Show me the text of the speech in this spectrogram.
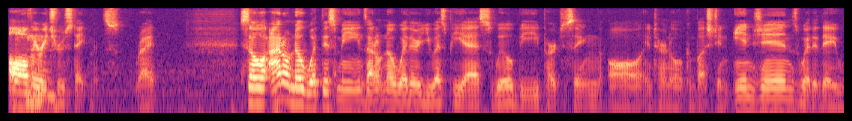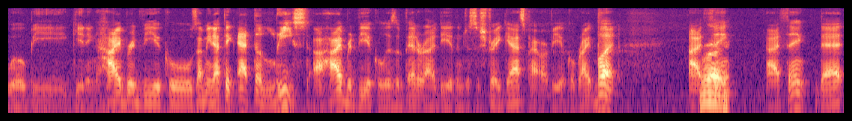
All mm-hmm. very true statements, right? So I don't know what this means. I don't know whether USPS will be purchasing all internal combustion engines, whether they will be getting hybrid vehicles. I mean, I think at the least a hybrid vehicle is a better idea than just a straight gas power vehicle, right? But I Right. think I think that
